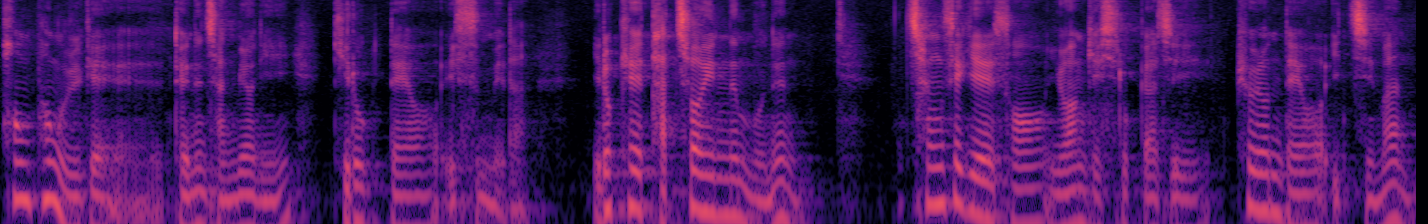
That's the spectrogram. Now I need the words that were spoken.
펑펑 울게 되는 장면이 기록되어 있습니다. 이렇게 닫혀 있는 문은 창세기에서 요한계시록까지 표현되어 있지만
